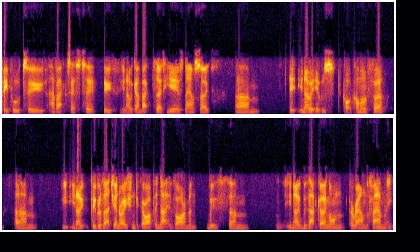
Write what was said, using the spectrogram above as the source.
people to have access to. You know, we're going back 30 years now, so, um, it, you know, it was quite common for, um, you know, people of that generation to grow up in that environment with, um, you know, with that going on around the family.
